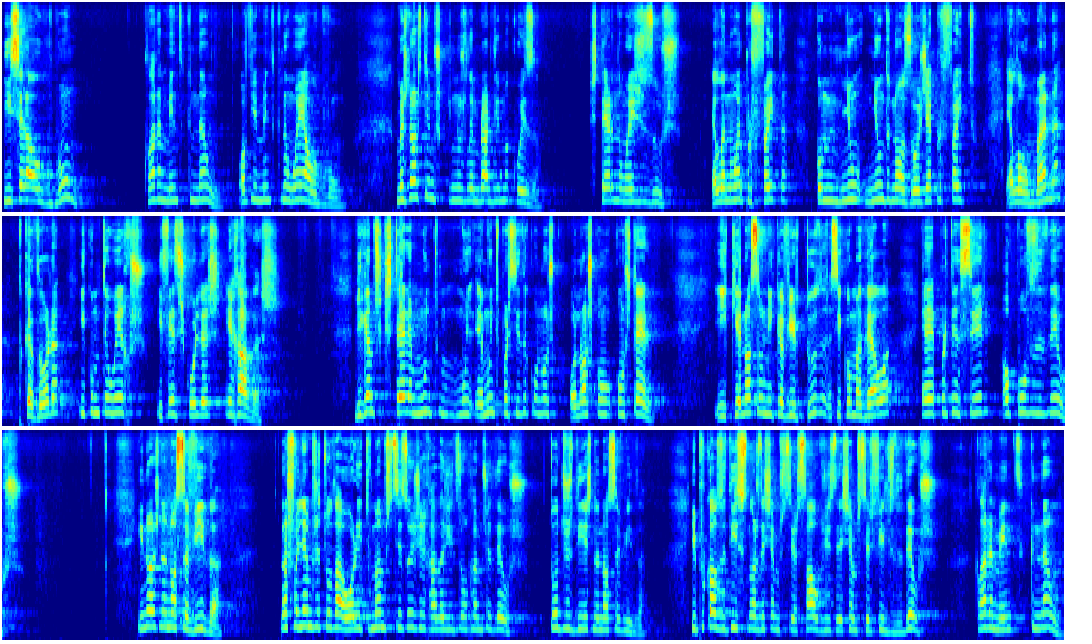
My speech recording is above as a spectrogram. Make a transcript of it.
E isso era algo bom? Claramente que não. Obviamente que não é algo bom. Mas nós temos que nos lembrar de uma coisa: Esther não é Jesus. Ela não é perfeita como nenhum, nenhum de nós hoje é perfeito. Ela é humana, pecadora e cometeu erros e fez escolhas erradas. Digamos que Esther é muito, muito, é muito parecida connosco, ou nós com, com Esther. E que a nossa única virtude, assim como a dela, é pertencer ao povo de Deus. E nós, na nossa vida, nós falhamos a toda a hora e tomamos decisões erradas e desonramos a Deus. Todos os dias na nossa vida. E por causa disso nós deixamos de ser salvos e deixamos de ser filhos de Deus? Claramente que não.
